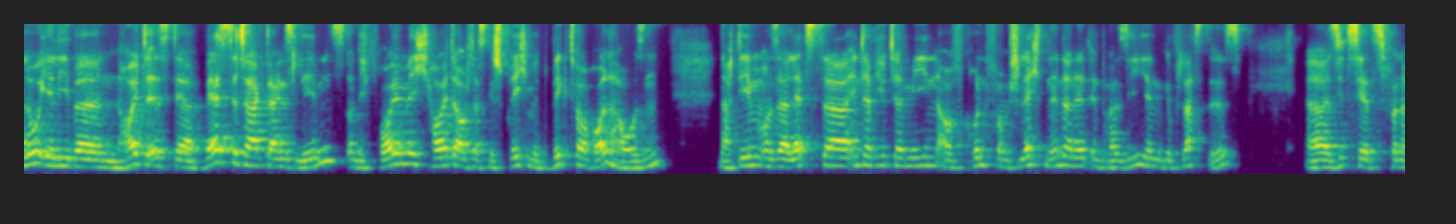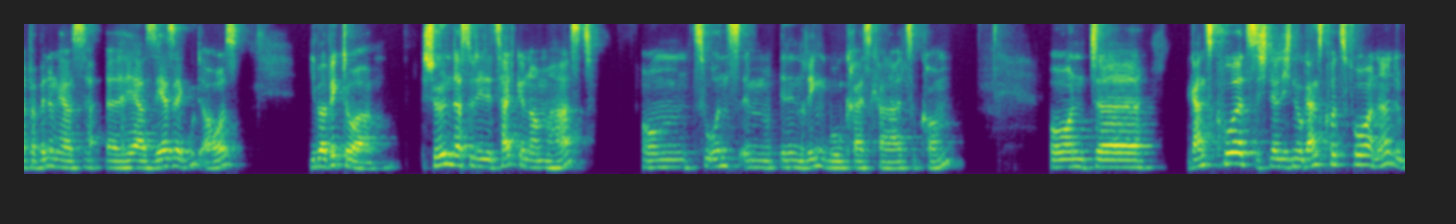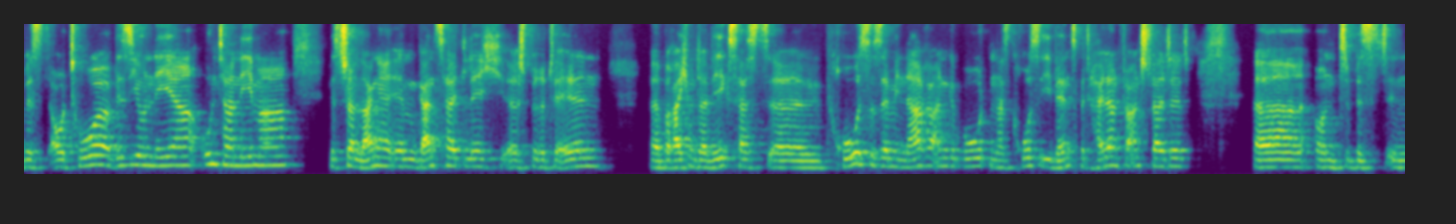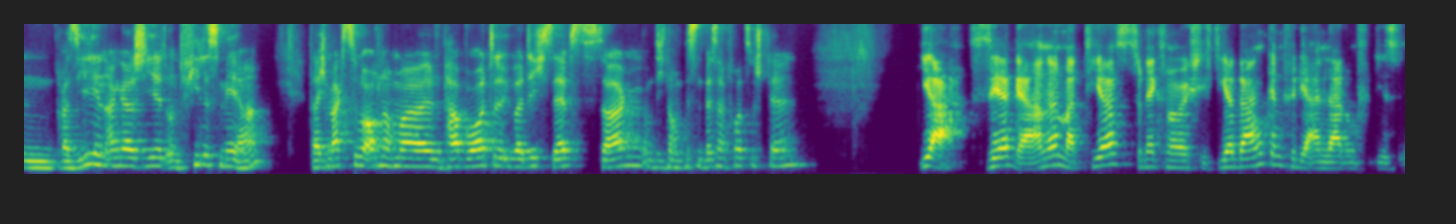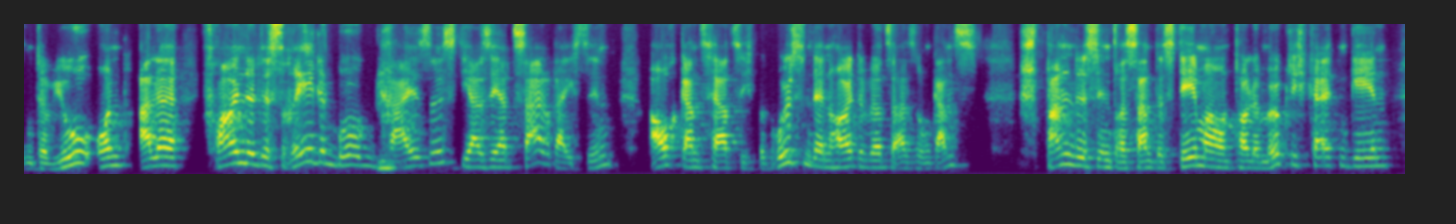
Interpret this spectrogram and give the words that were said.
Hallo ihr Lieben, heute ist der beste Tag deines Lebens und ich freue mich heute auf das Gespräch mit Viktor Rollhausen. Nachdem unser letzter Interviewtermin aufgrund vom schlechten Internet in Brasilien geplatzt ist, äh, sieht es jetzt von der Verbindung her, äh, her, sehr, sehr gut aus. Lieber Viktor, schön, dass du dir die Zeit genommen hast, um zu uns im, in den Regenbogenkreiskanal zu kommen. Und äh, Ganz kurz, ich stelle dich nur ganz kurz vor, ne? du bist Autor, Visionär, Unternehmer, bist schon lange im ganzheitlich äh, spirituellen äh, Bereich unterwegs, hast äh, große Seminare angeboten, hast große Events mit Heilern veranstaltet äh, und bist in Brasilien engagiert und vieles mehr. Vielleicht magst du auch noch mal ein paar Worte über dich selbst sagen, um dich noch ein bisschen besser vorzustellen. Ja, sehr gerne. Matthias, zunächst mal möchte ich dir danken für die Einladung für dieses Interview und alle Freunde des Regenbogenkreises, die ja sehr zahlreich sind, auch ganz herzlich begrüßen, denn heute wird es also ein ganz spannendes, interessantes Thema und tolle Möglichkeiten gehen.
